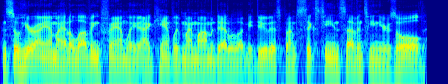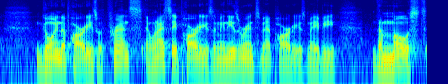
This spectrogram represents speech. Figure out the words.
And so here I am. I had a loving family. I can't believe my mom and dad would let me do this, but I'm 16, 17 years old, going to parties with Prince. And when I say parties, I mean these were intimate parties. Maybe the most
